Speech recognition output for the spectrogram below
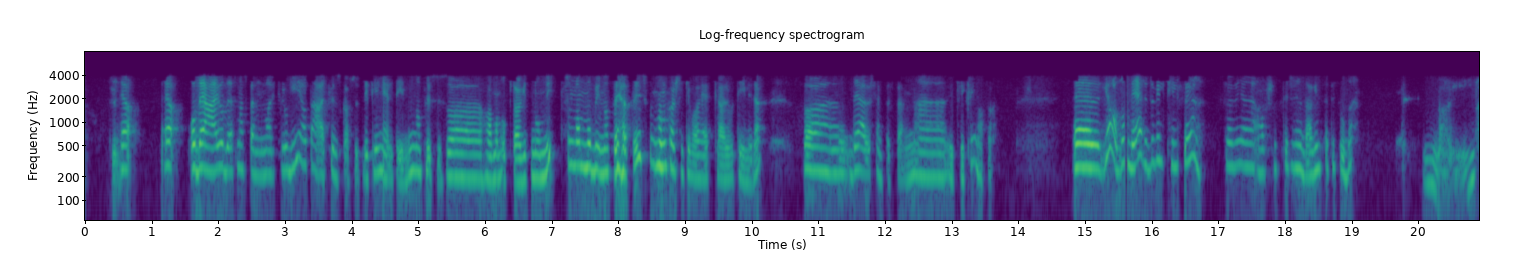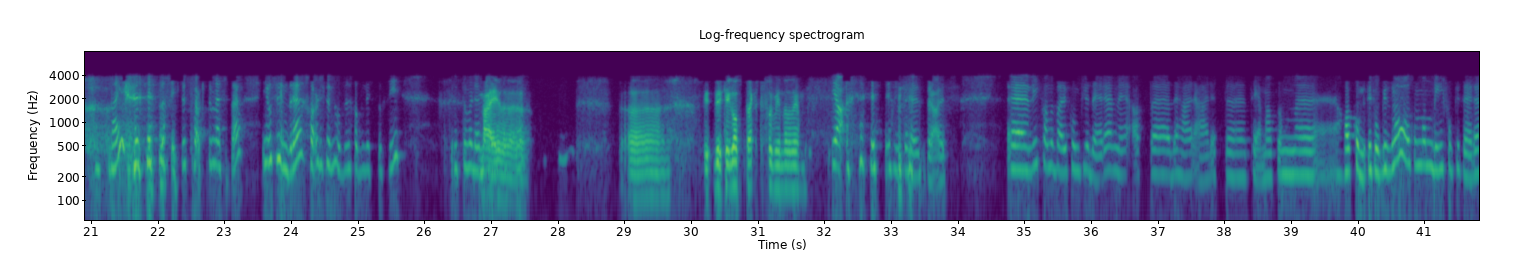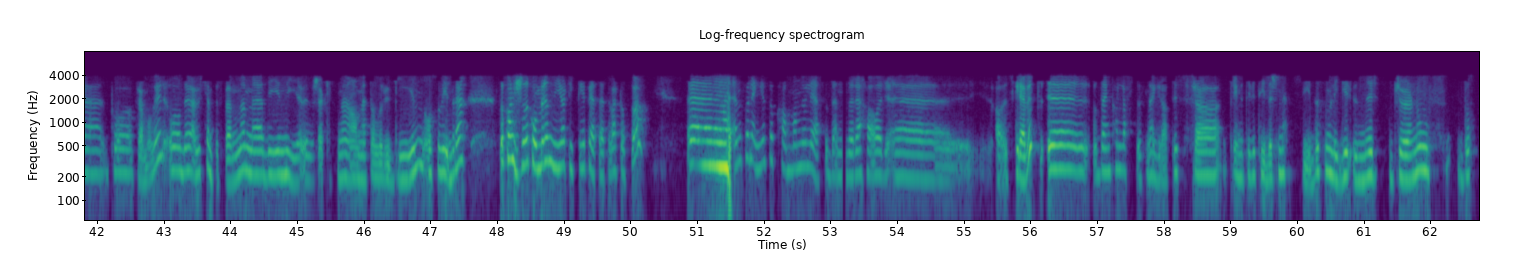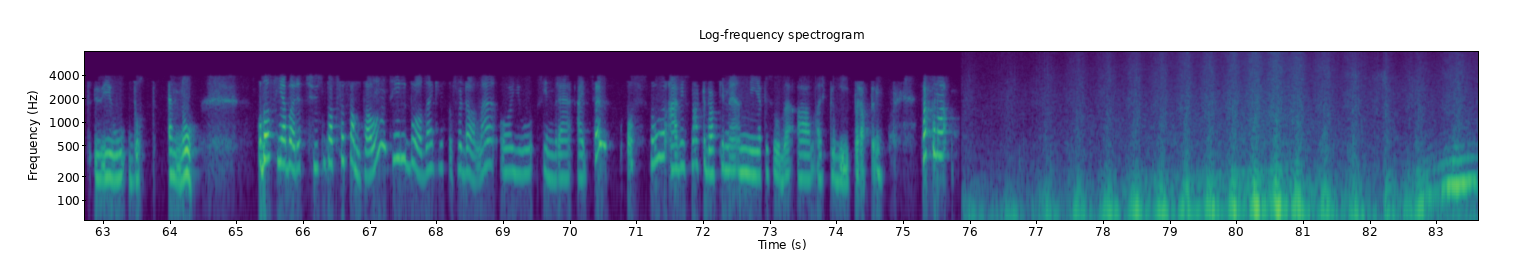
Ja. Ja. Og det er jo det som er spennende med arkeologi, at det er kunnskapsutvikling hele tiden. Og plutselig så har man oppdaget noe nytt som man må begynne å se etter, som man kanskje ikke var helt klar over tidligere. Så det er jo kjempespennende utvikling, altså. Eh, ja, noe mer du vil tilføye før vi avslutter dagens episode? Nei. Nei? Da fikk du sagt det meste. Jo Sindre, har du noe du hadde lyst til å si? Utover det Nei, det, det virker godt dekt for min del. Ja, det høres bra ut. Eh, vi kan jo bare konkludere med at eh, det her er et eh, tema som har kommet i fokus nå, og som man vil fokusere på framover. Og det er jo kjempespennende med de nye undersøkelsene av metallurgien osv. Så, videre. så kanskje det kommer en ny artikkel i PT etter hvert også. Eh, enn så lenge så kan man jo lese den dere har eh, skrevet. Eh, den kan lastes ned gratis fra Primitive Tiders nettside, som ligger under journals.uio.no. Og da sier jeg bare tusen takk for samtalen til både Kristoffer Dale og Jo Sindre Eidshaug. Og så er vi snart tilbake med en ny episode av Arkeologi på rappen. Takk for nå. Mm-hmm.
